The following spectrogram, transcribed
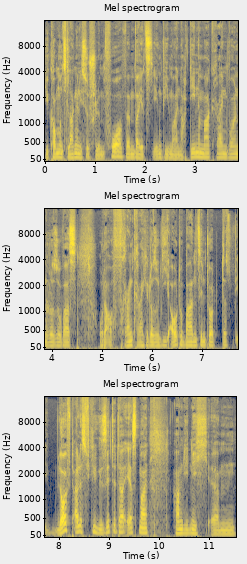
die kommen uns lange nicht so schlimm vor, wenn wir jetzt irgendwie mal nach Dänemark rein wollen oder sowas. Oder auch Frankreich oder so. Die Autobahnen sind dort, das läuft alles viel gesitteter. Erstmal haben die nicht ähm,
